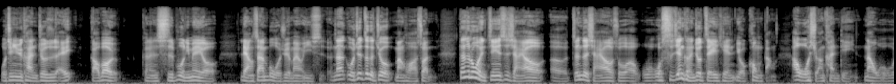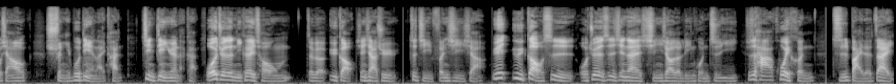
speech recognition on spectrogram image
我进去看，就是哎、搞不好可能十部里面有两三部我觉得蛮有意思的，那我觉得这个就蛮划算。但是如果你今天是想要呃真的想要说，呃、我我时间可能就这一天有空档啊，我喜欢看电影，那我我想要选一部电影来看，进电影院来看，我会觉得你可以从这个预告先下去。自己分析一下，因为预告是我觉得是现在行销的灵魂之一，就是它会很直白的在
